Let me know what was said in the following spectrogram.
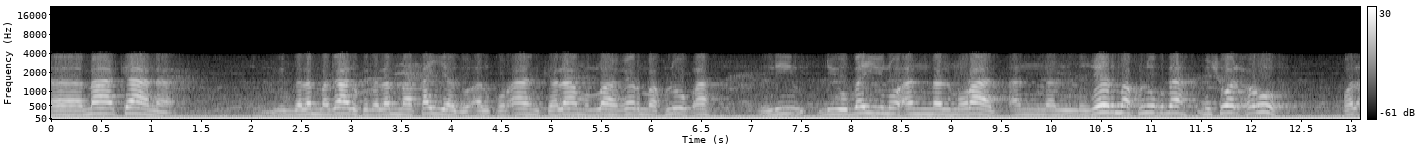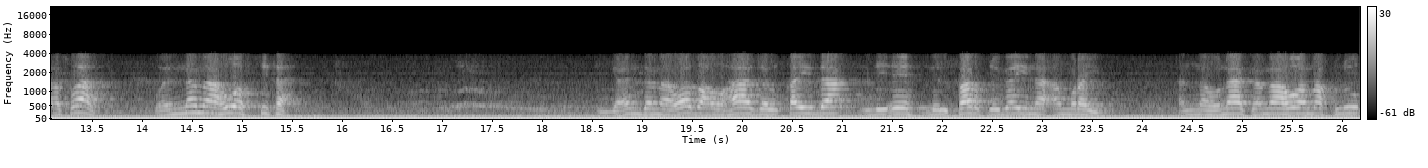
آه ما كان يبقى لما قالوا كده لما قيدوا القرآن كلام الله غير مخلوق آه، ليبينوا أن المراد أن الغير مخلوق ده مش هو الحروف والأصوات وإنما هو الصفة. عندما وضعوا هذا القيد لإيه؟ للفرق بين أمرين. أن هناك ما هو مخلوق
